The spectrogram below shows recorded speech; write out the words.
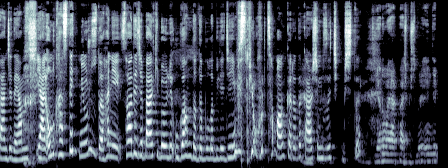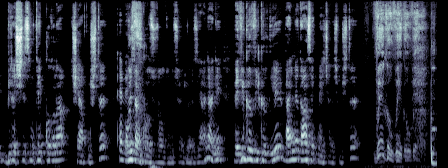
Bence de yanlış yani onu kastetmiyoruz da hani sadece belki böyle Uganda'da bulabileceğimiz bir ortam Ankara'da karşımıza çıkmıştı. Yanıma yaklaşmıştı. Böyle elinde bira şişesini tek koluna şey yapmıştı. Evet. O yüzden kolsuz olduğunu söylüyoruz yani. Hani ve wiggle wiggle diye benimle dans etmeye çalışmıştı. Wiggle, wiggle, wiggle.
